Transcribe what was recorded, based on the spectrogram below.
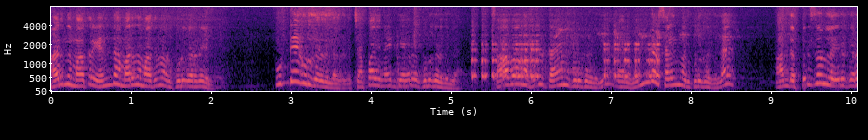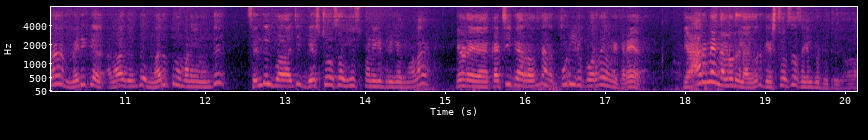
மருந்து மாத்திரம் எந்த மருந்து மாத்திரமும் அவர் கொடுக்கறதே இல்லை. ஃபுட்டே கொடுக்கறது இல்லை அவருக்கு. சப்பாத்தி நைட் கேட்கறது கொடுக்கறது இல்லை சாதாரண ஃபுட்டு டைம் கொடுக்கறது இல்லை வேற எந்த சலுகையும் அவர் கொடுக்கறது இல்லை அந்த பிரிசன்ல இருக்கிற மெடிக்கல் அதாவது வந்து மருத்துவமனையை வந்து செந்தில் பாலாஜி கெஸ்ட் ஹவுஸாக யூஸ் பண்ணிக்கிட்டு இருக்கிறதுனால என்னுடைய கட்சிக்காரரை வந்து அங்கே கூட்டிகிட்டு போகிறதே இவங்க கிடையாது. யாருமே அங்கே அல்லோடு இல்லை. அது ஒரு கெஸ்ட் ஹவுஸாக செயல்பட்டு இருக்கு. அவ்வளோ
